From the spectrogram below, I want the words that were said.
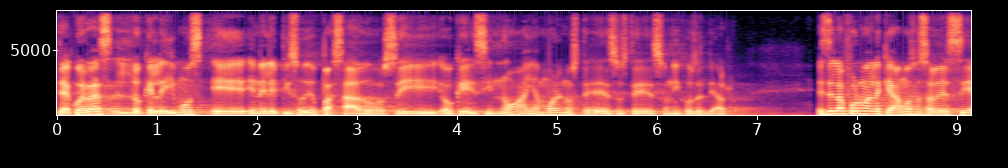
¿Te acuerdas lo que leímos eh, en el episodio pasado? Sí, ok, si no hay amor en ustedes, ustedes son hijos del diablo. Esta es la forma en la que vamos a saber si,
